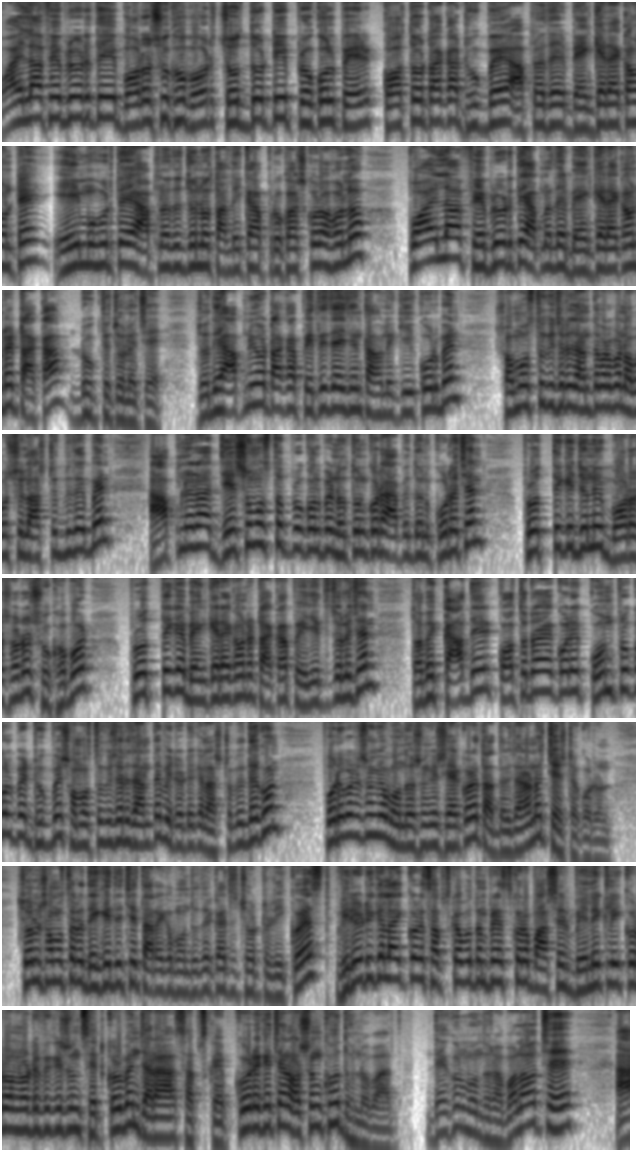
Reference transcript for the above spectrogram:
পয়লা ফেব্রুয়ারিতে বড় সুখবর, চোদ্দোটি প্রকল্পের কত টাকা ঢুকবে আপনাদের ব্যাংকের অ্যাকাউন্টে? এই মুহূর্তে আপনাদের জন্য তালিকা প্রকাশ করা হলো, পয়লা ফেব্রুয়ারিতে আপনাদের ব্যাংকের অ্যাকাউন্টে টাকা ঢুকতে চলেছে। যদি আপনিও টাকা পেতে চাইছেন, তাহলে কি করবেন? সমস্ত কিছুটা জানতে পারবেন, অবশ্যই লাস্ট অব্দি দেখবেন। আপনারা যে সমস্ত প্রকল্পে নতুন করে আবেদন করেছেন, প্রত্যেকের জন্যই বড় সড়ো সুখবর, প্রত্যেকে ব্যাংকের অ্যাকাউন্টে টাকা পেয়ে যেতে চলেছেন। তবে কাদের কত টাকা করে কোন প্রকল্পে ঢুকবে, সমস্ত কিছুটা জানতে ভিডিওটিকে লাস্ট অব্দি দেখুন, পরিবারের সঙ্গে, বন্ধুদের সঙ্গে শেয়ার করে তাদের জানানোর চেষ্টা করুন। চলুন, সমস্তটা দেখে দিচ্ছি, তার আগে বন্ধুদের কাছে ছোট্ট রিকোয়েস্ট ভিডিওটিকে লাইক করে সাবস্ক্রাইব বাটন প্রেস করে পাশের বেলে ক্লিক করে নোটিফিকেশন সেট করবেন যারা সাবস্ক্রাইব করে রেখেছেন। অসংখ্য ধন্যবাদ। দেখুন বন্ধুরা, বলা হচ্ছে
